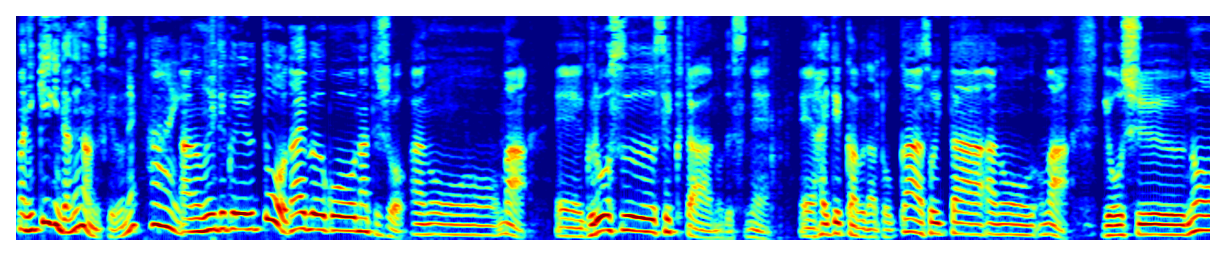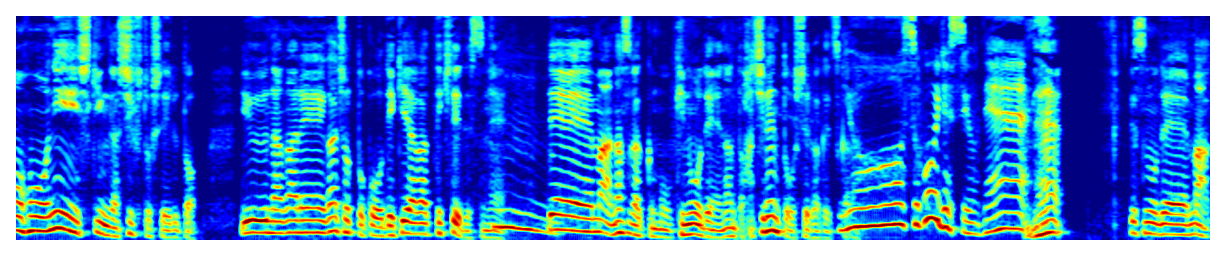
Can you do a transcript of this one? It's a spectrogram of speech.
まあ日経平均だけなんですけどね。はい。あの、抜いてくれると、だいぶこう、なんていうんでしょう。あのまあ、えー、グロースセクターのですね、えー、ハイテク株だとか、そういった、あの、まあ、業種の方に資金がシフトしていると。いう流れがちょっとこう出来上がってきてですね。うん、で、まあ、ナスダックも昨日でなんと8連投してるわけですから。いやー、すごいですよね。ね。ですので、まあ、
